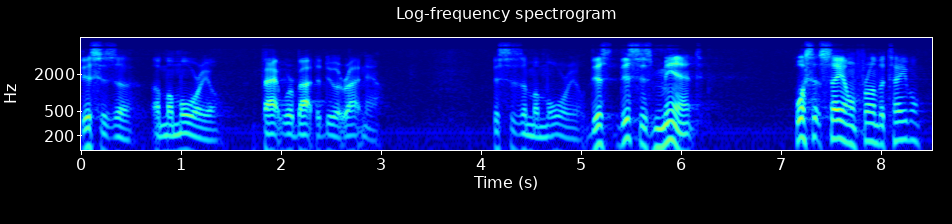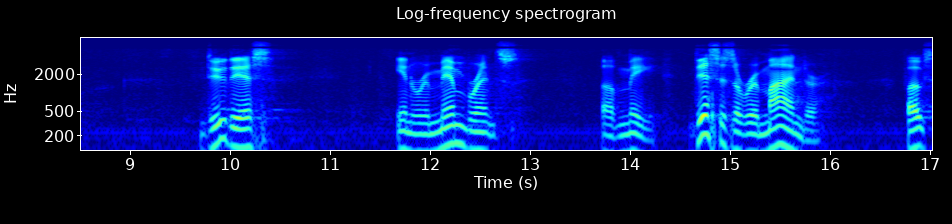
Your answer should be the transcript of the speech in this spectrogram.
this is a, a memorial. In fact, we're about to do it right now. This is a memorial. This, this is meant, what's it say on front of the table? Do this in remembrance of me. This is a reminder, folks.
